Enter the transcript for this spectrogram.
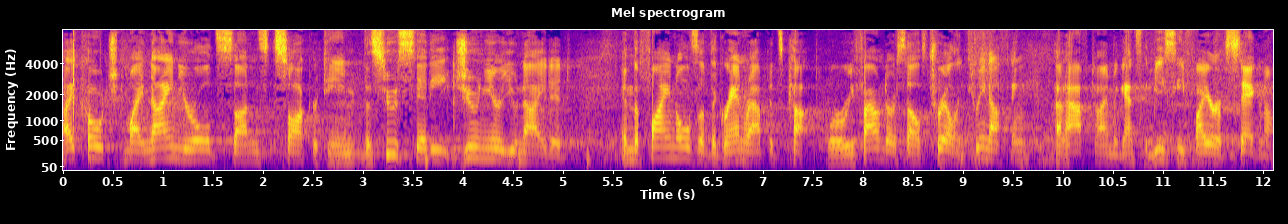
I coached my nine-year-old son's soccer team, the Sioux City Junior United, in the finals of the Grand Rapids Cup, where we found ourselves trailing 3-0 at halftime against the BC Fire of Saginaw.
